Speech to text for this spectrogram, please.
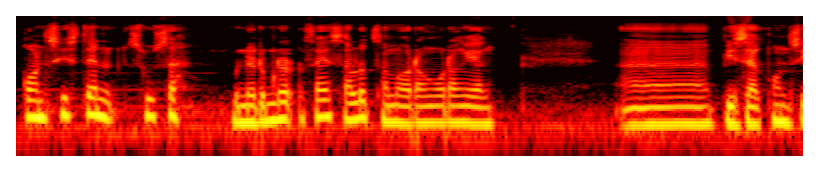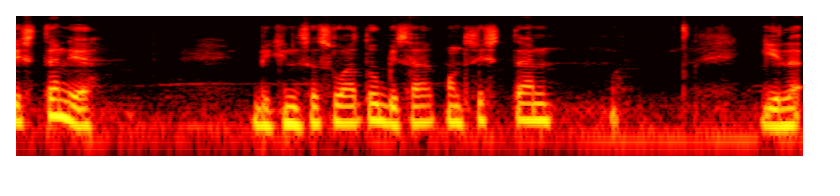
konsisten susah. Bener-bener saya salut sama orang-orang yang uh, bisa konsisten ya. Bikin sesuatu bisa konsisten. Gila.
